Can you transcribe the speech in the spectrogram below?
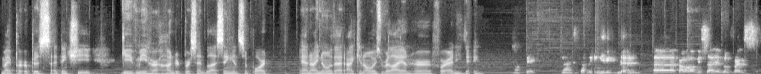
my purpose, I think she gave me her 100% blessing and support. And I know that I can always rely on her for anything. Oke. Nah, tapi gini, dan eh, kalau misalnya girlfriends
